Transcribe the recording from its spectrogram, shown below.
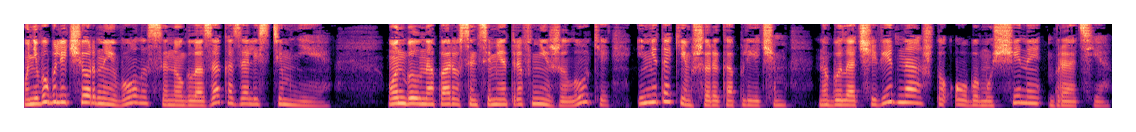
У него были черные волосы, но глаза казались темнее. Он был на пару сантиметров ниже Луки и не таким широкоплечим, но было очевидно, что оба мужчины — братья.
